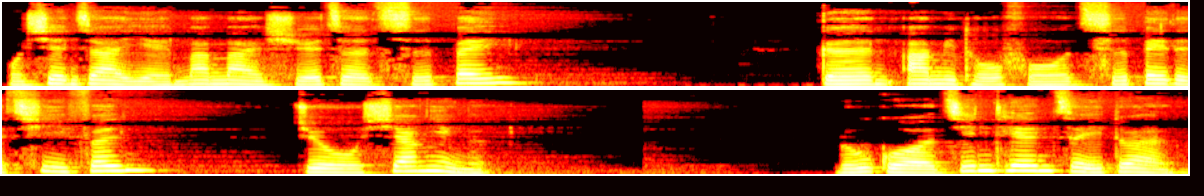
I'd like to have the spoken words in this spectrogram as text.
我现在也慢慢学着慈悲，跟阿弥陀佛慈悲的气氛就相应了。如果今天这一段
